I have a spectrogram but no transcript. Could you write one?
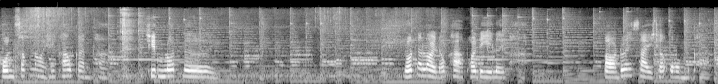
คนสักหน่อยให้เข้ากันค่ะ ชิมรสเลยรสอร่อยแล้วค่ะ พอดีเลยค่ะ ต่อด้วยใส่ชะอมค่ะ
